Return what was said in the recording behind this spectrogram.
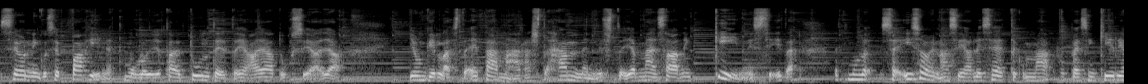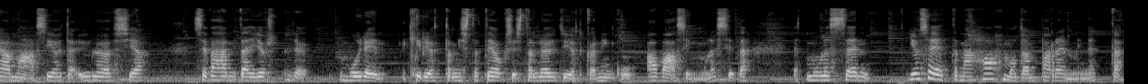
se on niinku se pahin, että mulla on jotain tunteita ja ajatuksia ja jonkinlaista epämääräistä hämmennystä ja mä en saa niin kiinni siitä. Et mulle se isoin asia oli se, että kun mä rupesin kirjaamaan asioita ylös ja se vähän mitä jos, muiden kirjoittamista teoksista löytyi, jotka niin kuin avasi mulle sitä. Että mulle sen, jo se, että mä hahmotan paremmin, että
